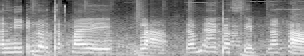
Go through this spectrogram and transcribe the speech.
อันนี้เราจะไปกราบเจ้าแม่กระซิบนะคะ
